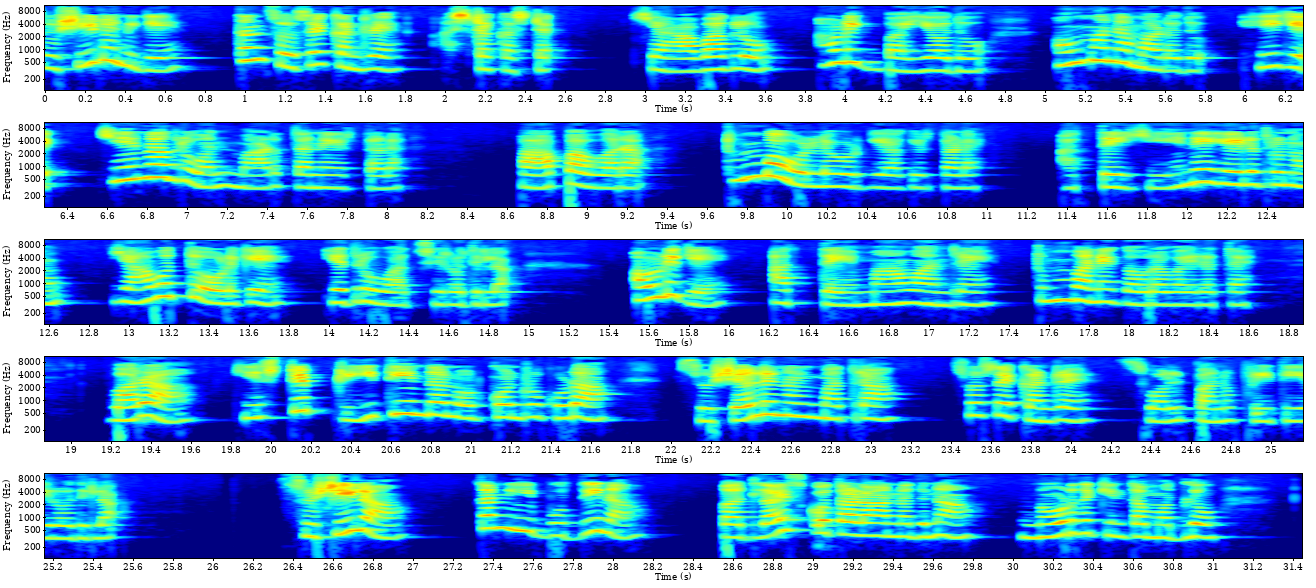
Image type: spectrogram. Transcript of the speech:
ಸುಶೀಲನಿಗೆ ತನ್ನ ಸೊಸೆ ಕಂಡ್ರೆ ಅಷ್ಟಕ್ಕಷ್ಟೆ. ಯಾವಾಗಲೂ ಅವಳಿಗೆ ಬೈಯೋದು, ಅವಮಾನ ಮಾಡೋದು ಹೀಗೆ ಏನಾದರೂ ಒಂದು ಮಾಡ್ತಾನೆ ಇರ್ತಾಳೆ. ಪಾಪ ವರ ತುಂಬ ಒಳ್ಳೆ ಹುಡುಗಿಯಾಗಿರ್ತಾಳೆ ಅತ್ತೆ ಏನೇ ಹೇಳಿದ್ರು ಯಾವತ್ತೂ ಅವಳಿಗೆ ಎದುರು ವಾದಿಸಿರೋದಿಲ್ಲ ಅವಳಿಗೆ ಅತ್ತೆ, ಮಾವ ಅಂದರೆ ತುಂಬಾನೇ ಗೌರವ ಇರುತ್ತೆ. ವರ ಎಷ್ಟೇ ಪ್ರೀತಿಯಿಂದ ನೋಡ್ಕೊಂಡ್ರು ಕೂಡ ಸುಶೀಲನಿಗೆ ಮಾತ್ರ ಸೊಸೆ ಕಂಡ್ರೆ ಸ್ವಲ್ಪನೂ ಪ್ರೀತಿ ಇರೋದಿಲ್ಲ. ಸುಶೀಲ ತನ್ನ ಈ ಬುದ್ಧಿನ ಬದಲಾಯಿಸ್ಕೋತಾಳ ಅನ್ನೋದನ್ನ ನೋಡೋದಕ್ಕಿಂತ ಮೊದಲು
